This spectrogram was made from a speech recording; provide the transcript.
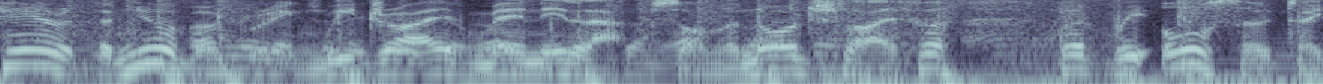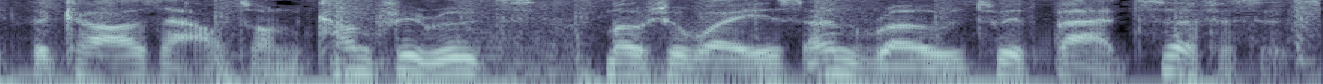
Here at the Nürburgring we drive many laps on the Nordschleife, but we also take the cars out on country routes, motorways and roads with bad surfaces.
